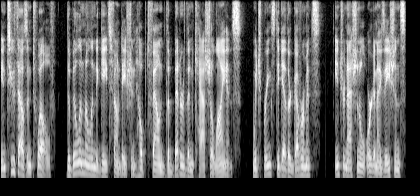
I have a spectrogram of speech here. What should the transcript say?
In 2012, the Bill and Melinda Gates Foundation helped found the Better Than Cash Alliance, which brings together governments, international organizations,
